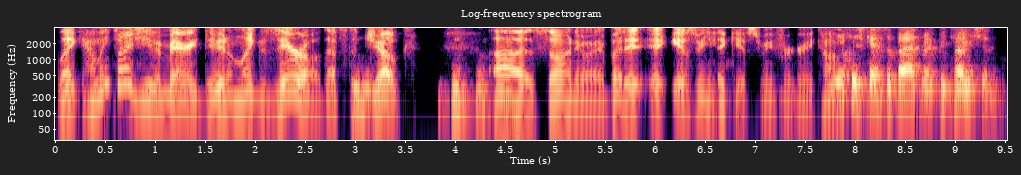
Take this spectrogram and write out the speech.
Like, how many times you been married, dude? I'm like zero. That's the mm. joke. uh, so anyway, but it, it gives me it gives me for great comments. This gets a bad reputation.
